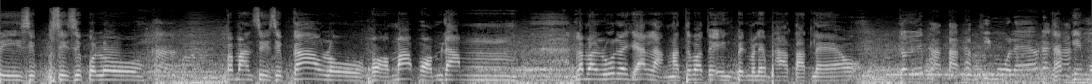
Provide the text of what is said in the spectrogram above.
40 40กว่าโลค่ะไปประมาณ 49 โลผอมมากผอมดำแล้วมารู้ระยะหลังอะที่ว่าตัวเองเป็นมะเร็งผ่าตัดแล้ว ก็เลยผ่าตัดทำคีโมแล้วนะคะทำคีโม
